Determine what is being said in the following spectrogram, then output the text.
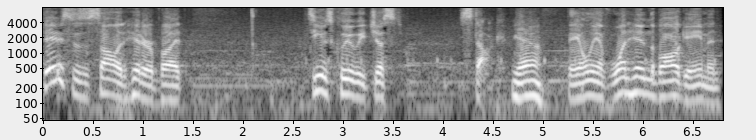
Davis is a solid hitter, but team's clearly just stuck. Yeah. They only have one hit in the ball game, and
